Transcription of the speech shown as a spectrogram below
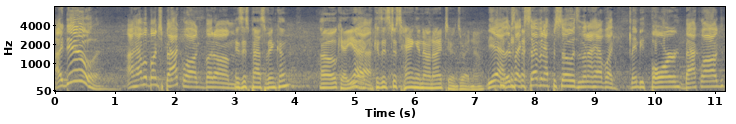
I do. I have a bunch backlogged, but um, Is this passive income? Oh, okay. Yeah, Yeah. because it's just hanging on iTunes right now. yeah, there's like seven episodes, and then I have like maybe four backlogged.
